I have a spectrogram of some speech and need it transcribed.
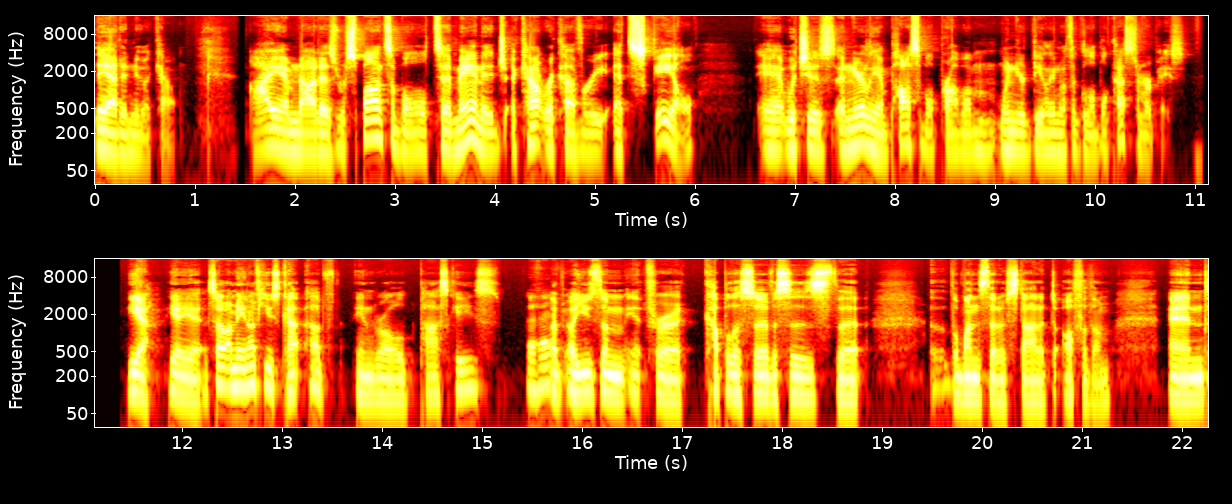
they add a new account. I am not as responsible to manage account recovery at scale, eh, which is a nearly impossible problem when you're dealing with a global customer base. Yeah, yeah, yeah. So I mean, I've used I've enrolled passkeys. Uh-huh. i use them for a couple of services that the ones that have started to offer them, and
